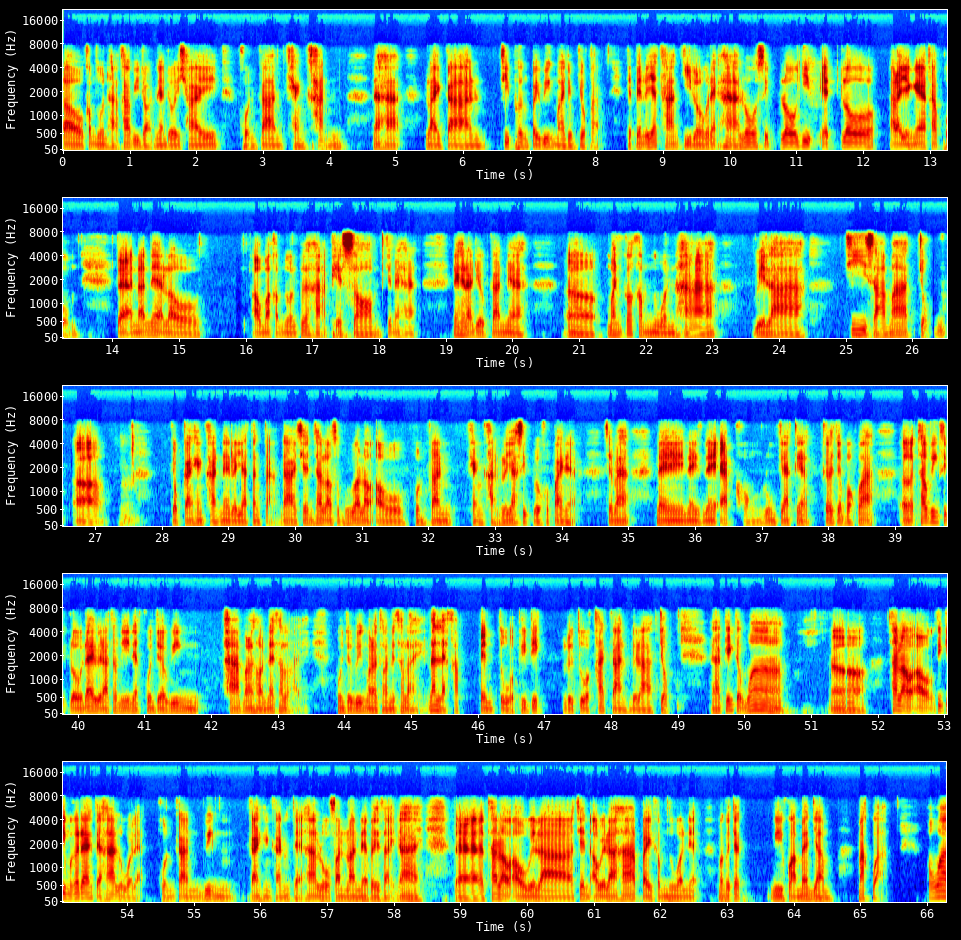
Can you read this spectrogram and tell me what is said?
เราคำนวณหาค่า v ดอทเนี่ยโดยใช้ผลการแข่งขันนะฮะรายการที่เพิ่งไปวิ่งมาหยกๆอะจะเป็นระยะทางกี่โลก็ได้ห้าโลสิบโลยี่สิบเอ็ดโล อะไรอย่างเงี้ยครับผม แต่อันนั้นเนี่ยเราเอามาคำนวณเพื่อหาเพจซ้อมใช่ไหมฮะ ในขณะเดียวกันเนี่ยเออมันก็คำนวณหาเวลาที่สามารถจบเออ จบการแข่งขันในระยะต่างๆ ได้ เช่น ถ้าเราสมมุติว่าเราเอาผลการแข่งขันระยะ 10 โลเข้าไปเนี่ยใช่ไหมในในในแอปของลุงแจ็คเนี่ยก็จะบอกว่าเออถ้าวิ่ง 10 โลได้เวลาเท่านี้เนี่ยควรจะวิ่งฮาฟมาราธอนได้เท่าไหร่ ควรจะวิ่งมาราธอนได้เท่าไหร่ นั่นแหละครับ เป็นตัวพิจิกหรือตัวคาดการเวลาจบนะเพียงแต่ว่าเอ่อถ้าเราเอาจริงๆมันก็ได้ตั้งแต่ 5 โลแหละ ผลการวิ่งการแข่งขันตั้งแต่ 5 โลฟันรันเนี่ยไปใส่ได้ แต่ถ้าเราเอาเวลา เช่นเอาเวลาฮาไปคำนวณเนี่ย มันก็จะมีความแม่นยำมากกว่า เพราะว่า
